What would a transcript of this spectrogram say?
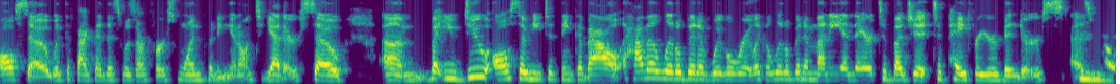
also with the fact that this was our first one putting it on together. So, um, but you do also need to think about have a little bit of wiggle room, like a little bit of money in there to budget to pay for your vendors as mm-hmm. well,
